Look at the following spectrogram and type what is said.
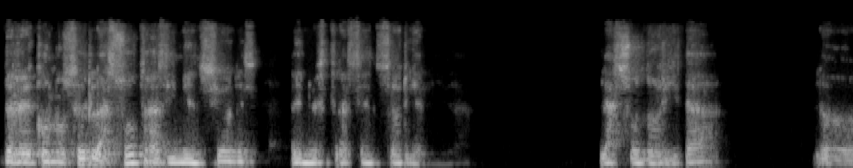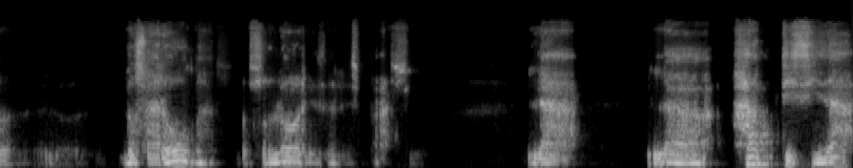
de reconocer las otras dimensiones de nuestra sensorialidad, la sonoridad, los aromas, los olores del espacio, la, la hapticidad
